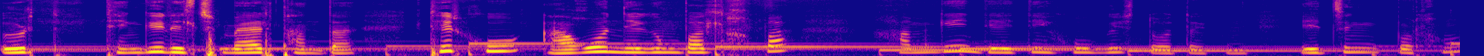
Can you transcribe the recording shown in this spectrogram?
урд тэнгэр элч майр танда тэр хүү агуу нэгэн болох ба хамгийн дээдийн хүү гэж дуудагдана. Эзэн бурхан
